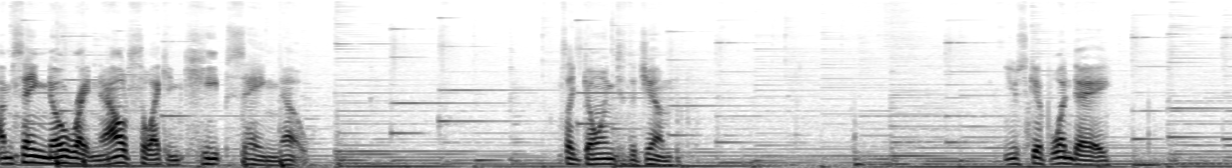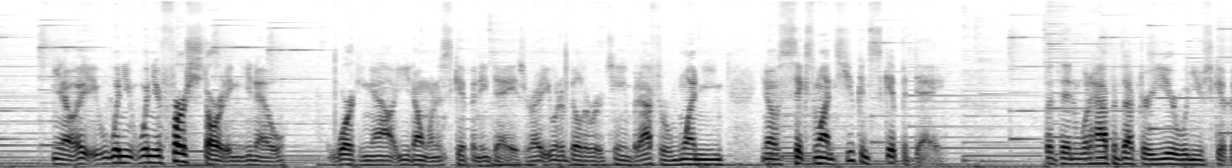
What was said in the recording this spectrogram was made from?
I'm saying no right now so I can keep saying no. It's like going to the gym. You skip one day, you know, when you when you're first starting, you know, working out, you don't want to skip any days, right? You want to build a routine, but after one, you know, 6 months, you can skip a day. But then what happens after a year when you skip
